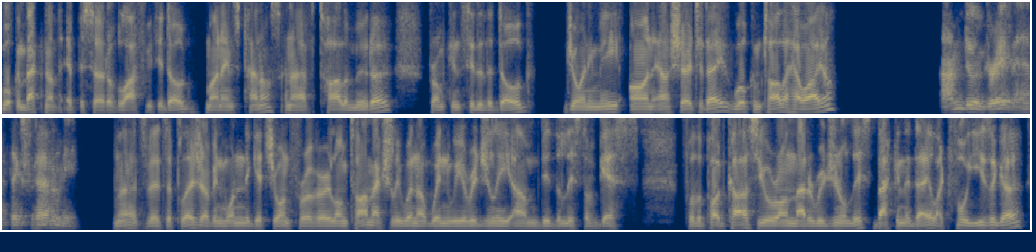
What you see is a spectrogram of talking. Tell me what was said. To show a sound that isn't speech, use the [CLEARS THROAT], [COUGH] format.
Welcome back to another episode of Life with Your Dog. My name's Panos, and I have Tyler Muto from Consider the Dog joining me on our show today. Welcome, Tyler. How are you? I'm doing great, man. Thanks for having me. No, it's it's a pleasure. I've been wanting to get you on for a very long time. Actually, when I, when we originally um, did the list of guests for the podcast, you were on that original list back in the day, like four years ago.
